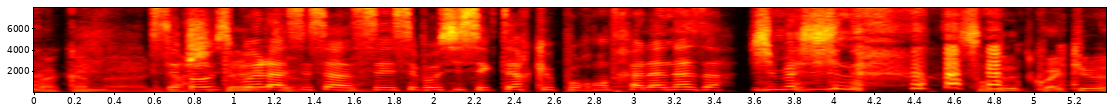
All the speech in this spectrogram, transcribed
quoi, comme euh, les C'est pas aussi, architectes, voilà, c'est ça. C'est pas aussi sectaire que pour rentrer à la NASA, j'imagine. Sans doute, quoique.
